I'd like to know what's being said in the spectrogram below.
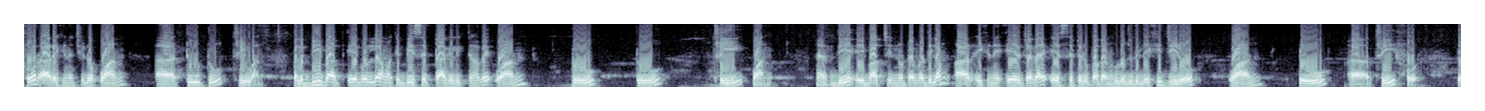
four আর এখানে ছিল one two two three one তাহলে বি বাদ এ বললে আমাকে বি সেটটা আগে লিখতে হবে one two two three one হ্যাঁ দিয়ে এই বাদ চিহ্নটা আমরা দিলাম, আর এখানে এর জায়গায় এ সেটের উপাদানগুলো যদি লিখি zero one two three four তো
